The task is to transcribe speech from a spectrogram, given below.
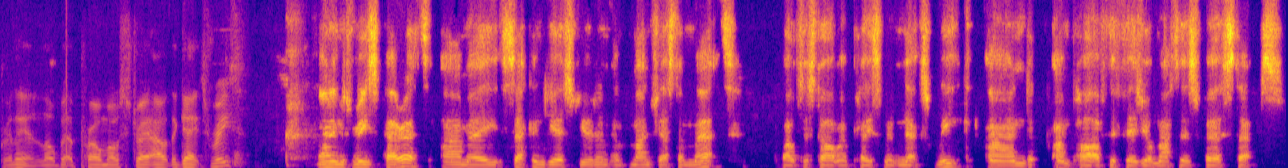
Brilliant. A little bit of promo straight out the gates. Reese? My name is Reese Perrett. I'm a second year student at Manchester Met, about to start my placement next week, and I'm part of the Physio Matters First Steps.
